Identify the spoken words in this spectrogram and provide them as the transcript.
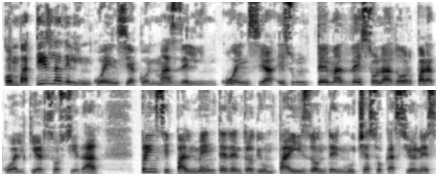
combatir la delincuencia con más delincuencia es un tema desolador para cualquier sociedad, principalmente dentro de un país donde en muchas ocasiones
